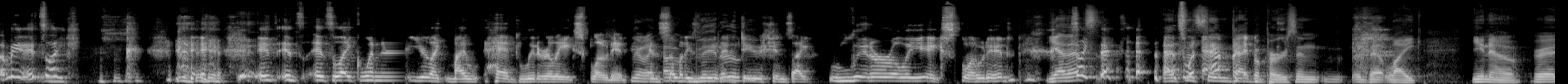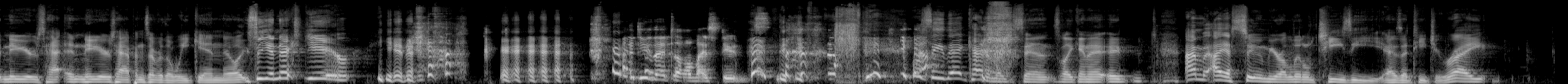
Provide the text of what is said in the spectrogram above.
I mean it's like it, it's it's like when you're like my head literally exploded like, and somebody's "Oh, a literally?" douche and it's like literally exploded. yeah, that's like that, that's, that's the same happened. type of person that like you know uh, New Year's ha- New Year's happens over the weekend. They're like, "See you next year." You know, I do that to all my students. well, see that kind of makes sense. Like, in a, it, I'm, I assume you're a little cheesy as a teacher, right?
